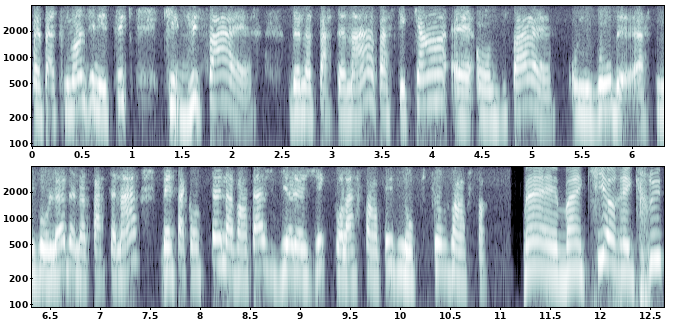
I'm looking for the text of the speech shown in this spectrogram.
un patrimoine génétique qui diffère de notre partenaire parce que quand euh, on diffère au niveau de à ce niveau-là de notre partenaire, ben ça constitue un avantage biologique pour la santé de nos futurs enfants. Ben, ben, qui aurait cru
